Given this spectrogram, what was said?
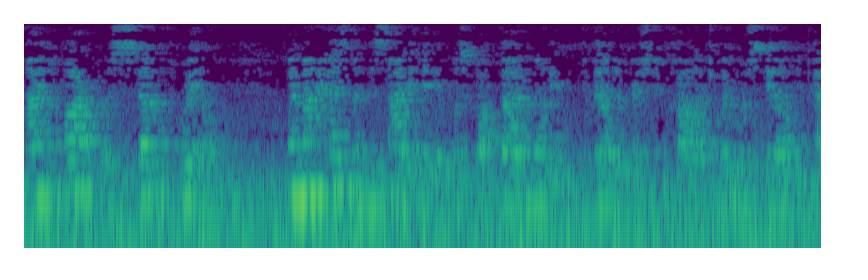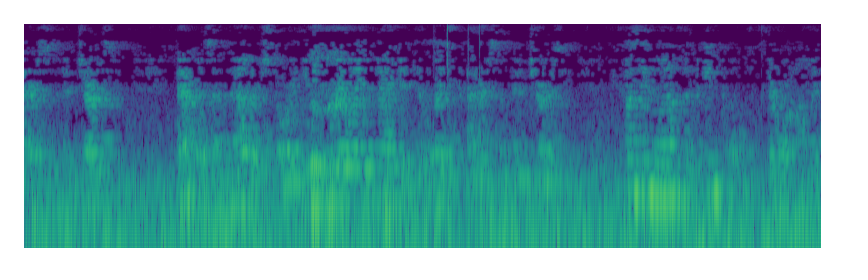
my heart was so thrilled when my husband decided that it was what God wanted to build a Christian college. We were still in Paterson, New Jersey. That was another story. He really hated to live in Paterson, New Jersey because he loved the people. There were only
